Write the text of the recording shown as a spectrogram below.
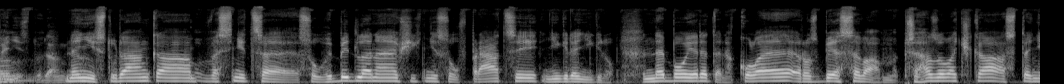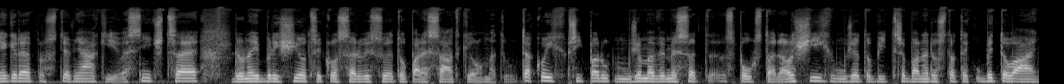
není studánka, není studánka vesnice jsou vybydlené, všichni jsou v práci, nikde nikdo. Nebo jedete na kole, rozbije se vám přehazovačka a jste někde prostě v nějaký vesničce, do nejbližšího cykloservisu je to 50 km. Takových případů můžeme vymyslet spousta dalších, může to být třeba nedostatek ubytování,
